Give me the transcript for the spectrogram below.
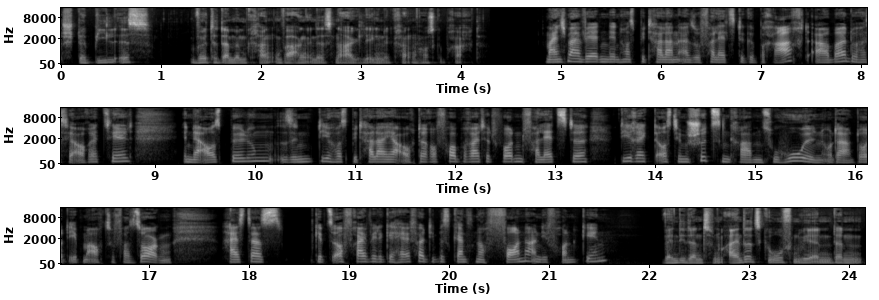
stabil ist, wird er dann mit dem Krankenwagen in das nahegelegene Krankenhaus gebracht. Manchmal werden den Hospitalern also Verletzte gebracht, aber du hast ja auch erzählt, in der Ausbildung sind die Hospitaler ja auch darauf vorbereitet worden, Verletzte direkt aus dem Schützengraben zu holen oder dort eben auch zu versorgen. Heißt das, gibt es auch freiwillige Helfer, die bis ganz nach vorne an die Front gehen? Wenn die dann zum Einsatz gerufen werden, dann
